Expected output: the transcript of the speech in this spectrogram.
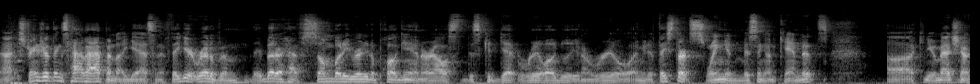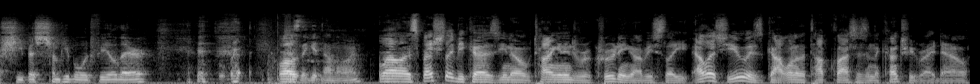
uh, stranger things have happened, I guess. And if they get rid of him, they better have somebody ready to plug in, or else this could get real ugly and a real. I mean, if they start swinging and missing on candidates, uh, can you imagine how sheepish some people would feel there? well, as they get down the line. Well, especially because you know tying it into recruiting, obviously LSU has got one of the top classes in the country right now.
